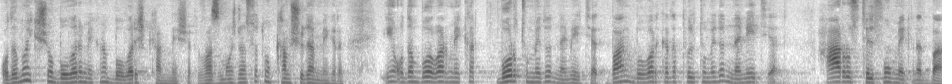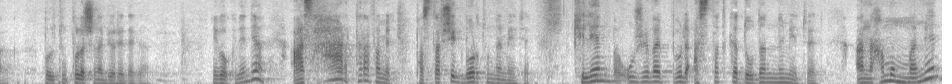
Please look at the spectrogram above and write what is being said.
Одамое ки шумо бовар мекунад бовариш кам мешавад. Возможностотун кам шудан мегирад. Ин одам бовар мекард бортун медод наметиҳад. Банк бовар карда пултун медод наметиҳад. Ҳар рӯз телефон мекунад банк. Пулашона биёред ага нигоҳ кунед. Аз ҳар тараф поставщик бортун наметиҳад. Клиент ба уже вай пули остатка додан наметавонад ана ҳамон момент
